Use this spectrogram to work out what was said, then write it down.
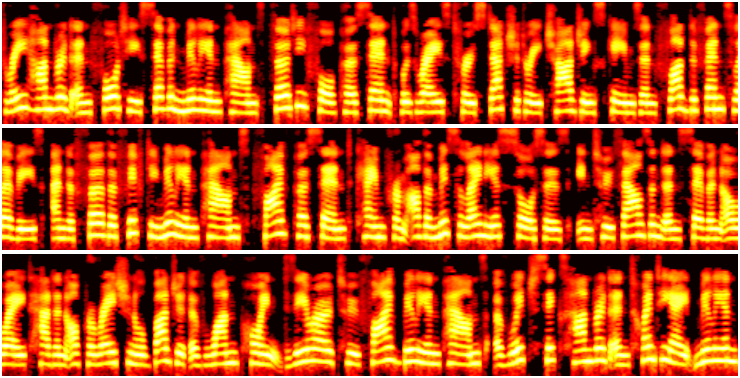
£347 million (34%) was raised through statutory charging schemes and flood defence levies, and a further £50 million (5%) came from other miscellaneous sources. In 2007-08 had an operational budget of £1.025 billion, of which £628 million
